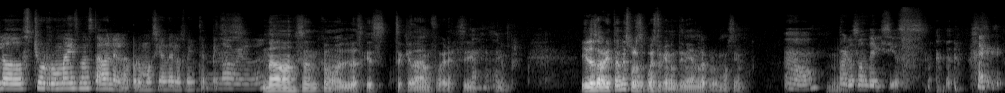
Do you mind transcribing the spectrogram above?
los churrumais no estaban en la promoción de los 20 pesos. No, ¿verdad? No, son como las que se quedaban fuera, sí, siempre. Y los abritones, por supuesto que no tenían la promoción. No, pero son deliciosos.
